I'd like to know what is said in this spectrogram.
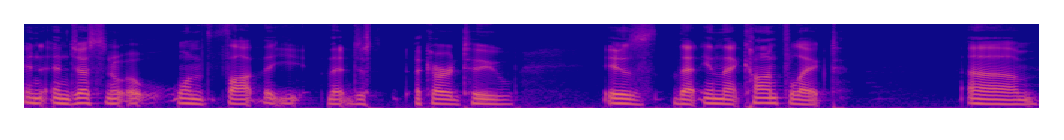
and and Justin, uh, one thought that you, that just occurred too is that in that conflict, um,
